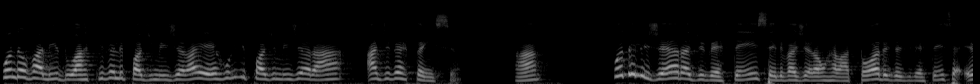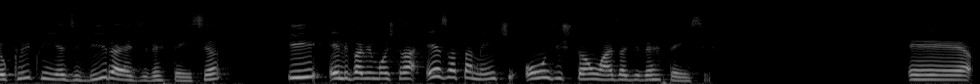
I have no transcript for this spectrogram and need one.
Quando eu valido o arquivo, ele pode me gerar erro e pode me gerar advertência. Tá? Quando ele gera advertência, ele vai gerar um relatório de advertência, eu clico em exibir a advertência e ele vai me mostrar exatamente onde estão as advertências. É,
